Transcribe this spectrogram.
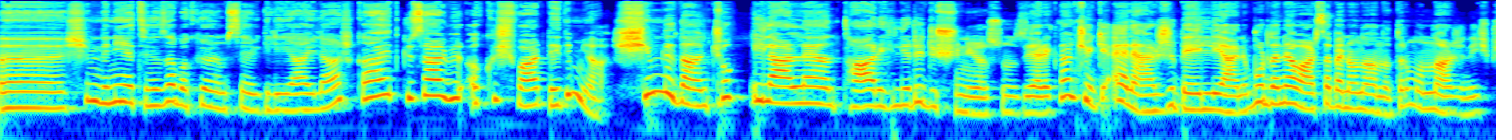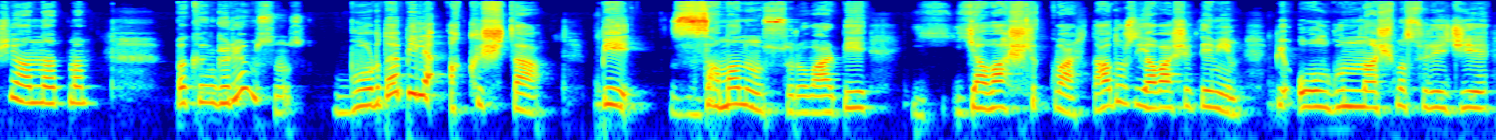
Ee, şimdi niyetinize bakıyorum sevgili yaylar. Gayet güzel bir akış var dedim ya. Şimdiden çok ilerleyen tarihleri düşünüyorsunuz diyerekten. Çünkü enerji belli yani. Burada ne varsa ben onu anlatırım. Onun haricinde hiçbir şey anlatmam. Bakın görüyor musunuz? Burada bile akışta bir zaman unsuru var. Bir yavaşlık var. Daha doğrusu yavaşlık demeyeyim. Bir olgunlaşma süreci,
